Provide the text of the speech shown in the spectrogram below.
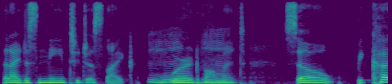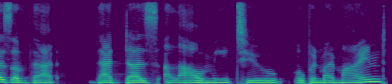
that I just need to just like mm-hmm. word mm-hmm. vomit. So because of that, that does allow me to open my mind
